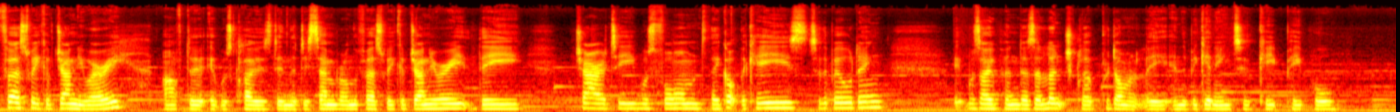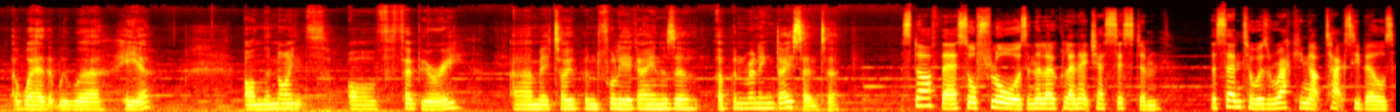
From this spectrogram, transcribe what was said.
First week of January, after it was closed in the December on the first week of January, the charity was formed. They got the keys to the building. It was opened as a lunch club predominantly in the beginning to keep people aware that we were here. On the 9th of February, um, it opened fully again as a up and running day centre. Staff there saw flaws in the local NHS system. The centre was racking up taxi bills,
